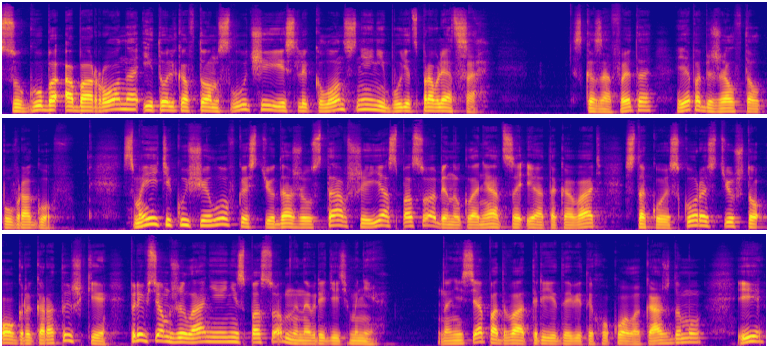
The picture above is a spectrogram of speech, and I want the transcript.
сугубо оборона и только в том случае, если клон с ней не будет справляться. Сказав это, я побежал в толпу врагов. С моей текущей ловкостью, даже уставший, я способен уклоняться и атаковать с такой скоростью, что огры-коротышки при всем желании не способны навредить мне. Нанеся по 2-3 ядовитых укола каждому и,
